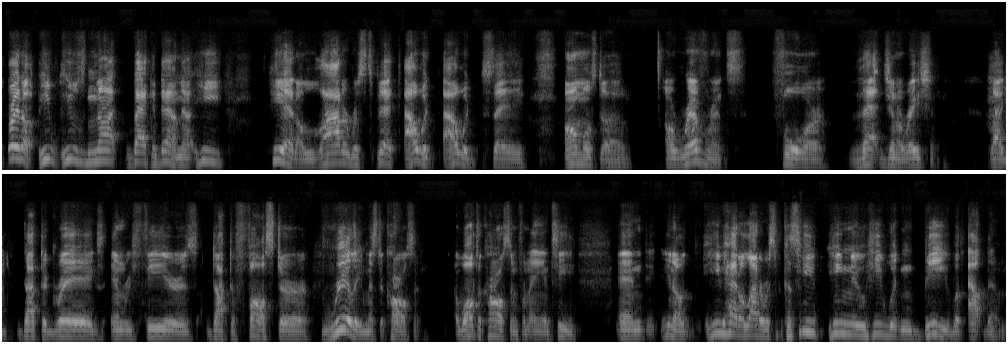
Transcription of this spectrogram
Straight up, he he was not backing down. Now he he had a lot of respect. I would I would say almost a a reverence for that generation. Like Dr. Greggs, Emory Fears, Dr. Foster, really Mr. Carlson, Walter Carlson from A&T. And you know, he had a lot of respect because he he knew he wouldn't be without them.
